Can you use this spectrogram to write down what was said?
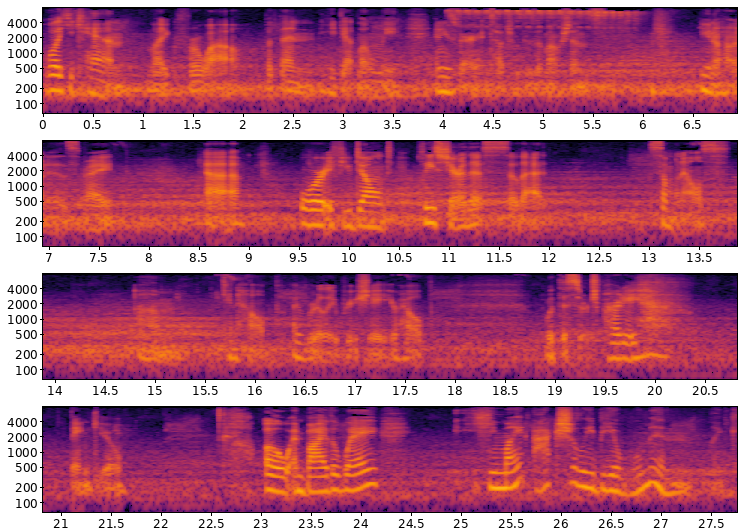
Well, like he can, like for a while, but then he'd get lonely, and he's very in touch with his emotions. you know how it is, right? Uh, or if you don't, please share this so that someone else um, can help. I really appreciate your help with the search party. Thank you. Oh, and by the way, he might actually be a woman. Like,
